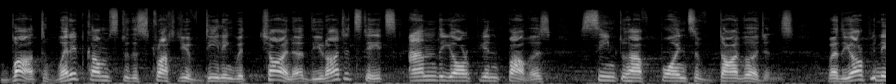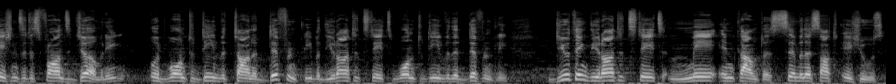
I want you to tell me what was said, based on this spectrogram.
But when it comes to the strategy of dealing with China, the United States and the European powers seem to have points of divergence, where the European nations, such as France and Germany, would want to deal with China differently, but the United States want to deal with it differently. Do you think the United States may encounter similar such issues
